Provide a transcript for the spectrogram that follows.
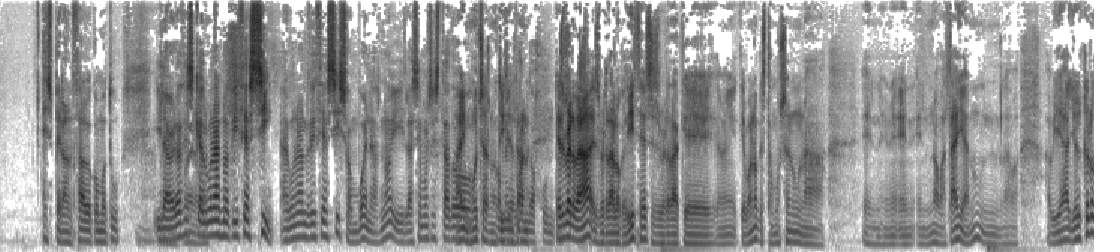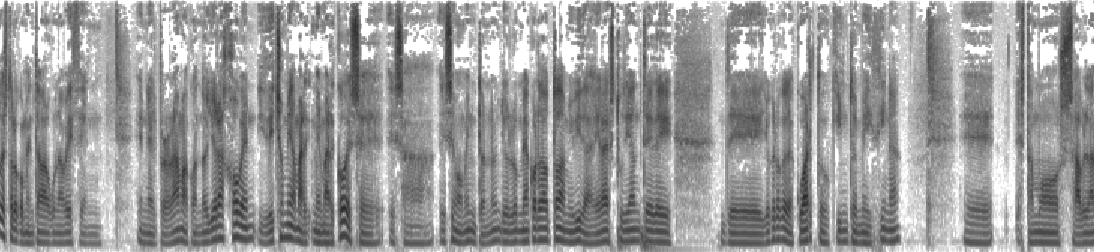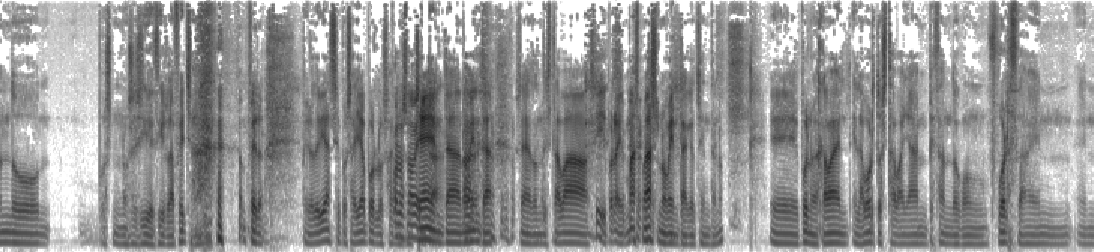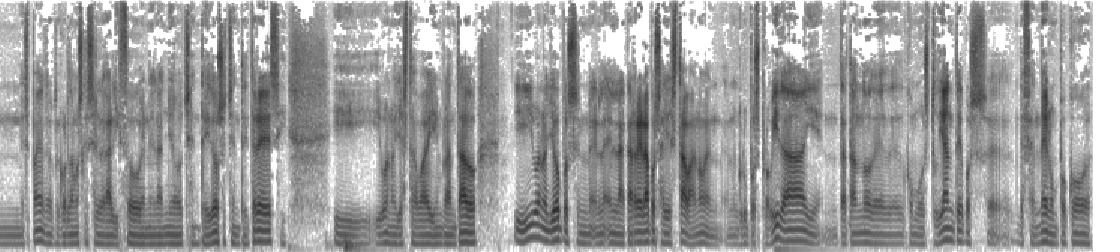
esperanzado como tú. Y la verdad es que algunas noticias sí, algunas noticias sí son buenas, ¿no? Y las hemos estado Hay muchas noticias comentando juntos. Es verdad, es verdad lo que dices, es verdad que, eh, que bueno, que estamos en una en, una batalla. ¿no? había, yo creo que esto lo comentaba alguna vez en, en el programa. Cuando yo era joven, y de hecho me, me marcó ese, esa, ese momento, ¿no? yo lo, me he acordado toda mi vida. Era estudiante de, de yo creo que de cuarto o quinto en medicina. Eh, estamos hablando pues no sé si decir la fecha, pero pero debían ser pues allá por los años 80, 90, o sea, donde estaba, sí, por ahí, más, más 90 que 80, ¿no? Eh, bueno, acaba el, aborto estaba ya empezando con fuerza en, en España, recordemos que se legalizó en el año 82, 83 y, y, y bueno, ya estaba ahí implantado. Y bueno, yo pues en, la carrera pues ahí estaba, ¿no? En, grupos pro vida y en, tratando de, como estudiante pues eh, defender un poco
